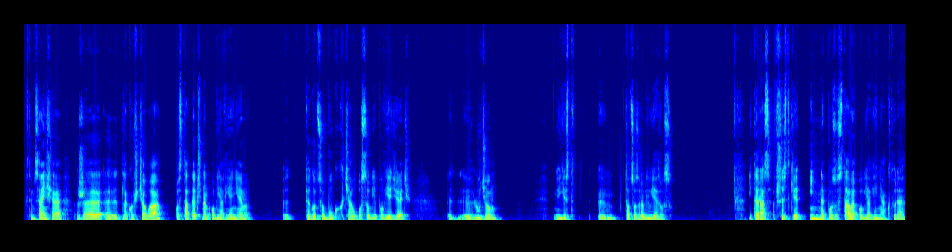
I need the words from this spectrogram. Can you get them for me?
W tym sensie, że y, dla Kościoła ostatecznym objawieniem y, tego, co Bóg chciał o sobie powiedzieć y, ludziom, jest to, co zrobił Jezus. I teraz wszystkie inne pozostałe objawienia, które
